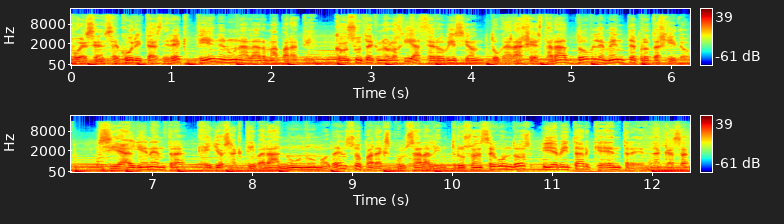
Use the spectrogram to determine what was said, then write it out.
Pues en Securitas Direct tienen una alarma para ti. Con su tecnología Zero Vision, tu garaje estará doblemente protegido. Si alguien entra, ellos activarán un humo denso para expulsar al intruso en segundos y evitar que entre en la casa.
